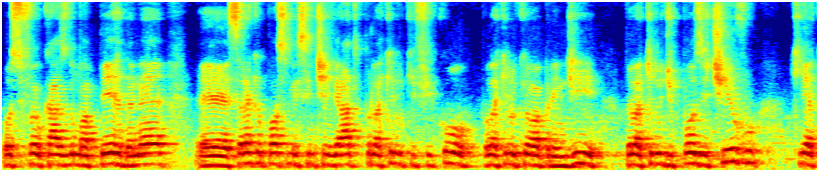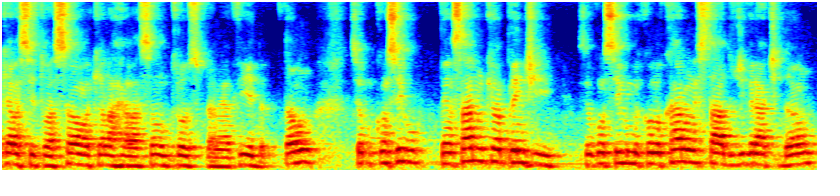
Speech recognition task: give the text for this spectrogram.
ou se foi o caso de uma perda, né? É, será que eu posso me sentir grato por aquilo que ficou, por aquilo que eu aprendi, pelo aquilo de positivo que aquela situação, aquela relação trouxe para minha vida? Então, se eu consigo pensar no que eu aprendi, se eu consigo me colocar num estado de gratidão,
